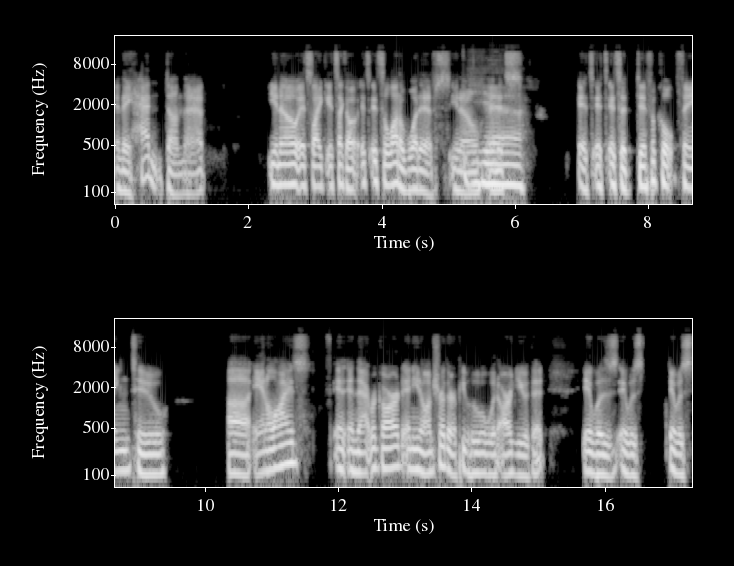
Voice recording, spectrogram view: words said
and they hadn't done that, you know, it's like it's like a it's it's a lot of what ifs, you know. And yeah. it's it's it's it's a difficult thing to uh analyze in, in that regard and you know i'm sure there are people who would argue that it was it was it was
